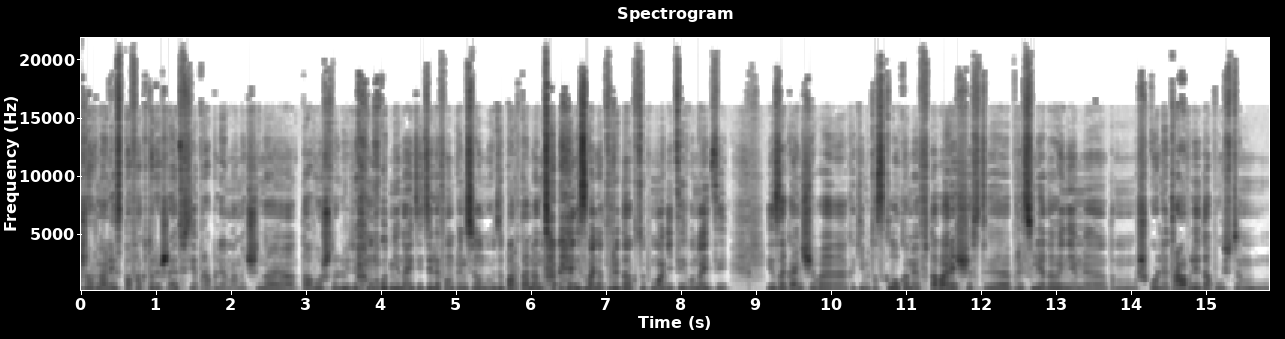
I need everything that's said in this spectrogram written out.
журналист по факту решает все проблемы, начиная от того, что люди могут не найти телефон пенсионного департамента, и они звонят в редакцию, помогите его найти, и заканчивая какими-то склоками в товариществе, преследованиями там, школьной травли, допустим.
